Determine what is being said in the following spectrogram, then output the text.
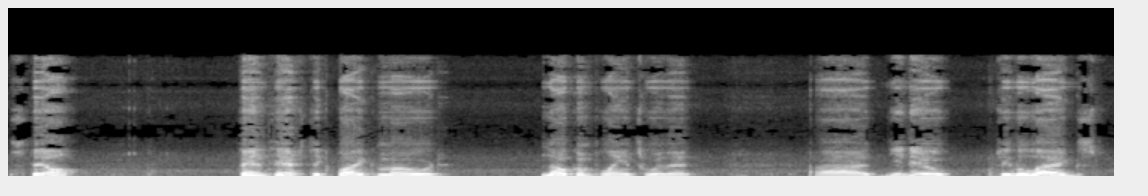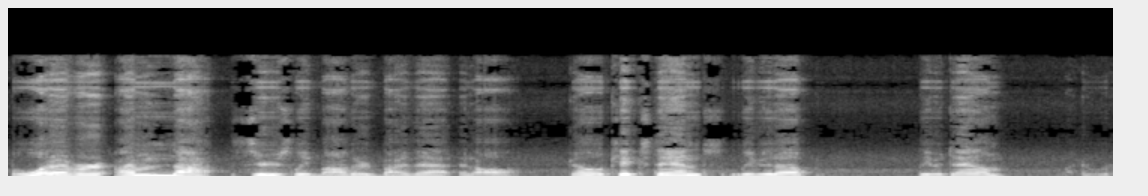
Still, fantastic bike mode. No complaints with it. Uh, you do see the legs, but whatever. I'm not seriously bothered by that at all. Got a little kickstand, leave it up, leave it down, whatever.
